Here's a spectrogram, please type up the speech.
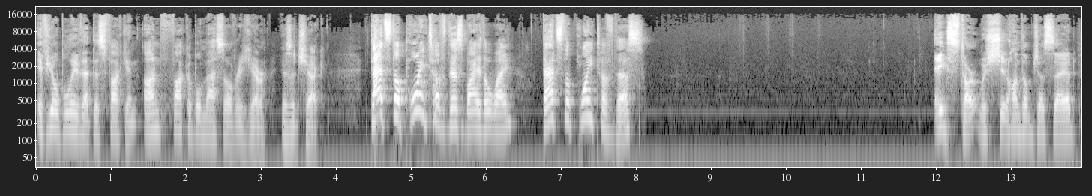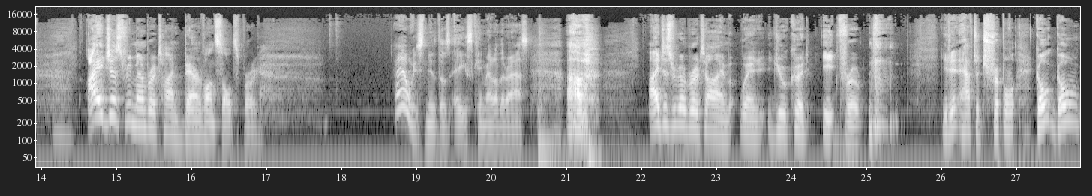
if you'll believe that this fucking unfuckable mess over here is a chick. That's the point of this, by the way. That's the point of this. eggs start with shit on them, just saying. I just remember a time Baron von Salzburg. I always knew those eggs came out of their ass. Uh, I just remember a time when you could eat fruit. you didn't have to triple go go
